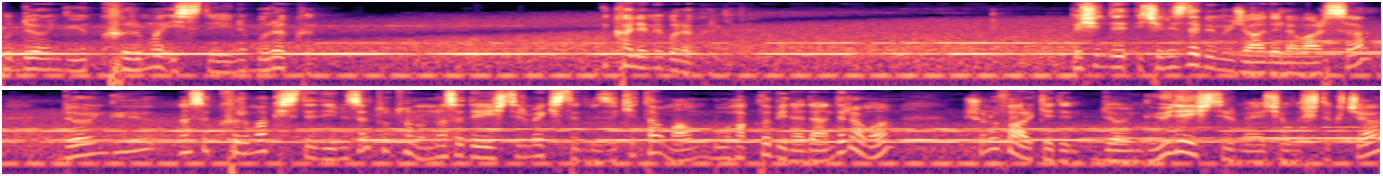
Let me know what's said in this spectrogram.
Bu döngüyü kırma isteğini bırakın. Bir kalemi bırakır şimdi içinizde bir mücadele varsa döngüyü nasıl kırmak istediğinize tutunun. Nasıl değiştirmek istediğinizi ki tamam bu haklı bir nedendir ama şunu fark edin. Döngüyü değiştirmeye çalıştıkça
